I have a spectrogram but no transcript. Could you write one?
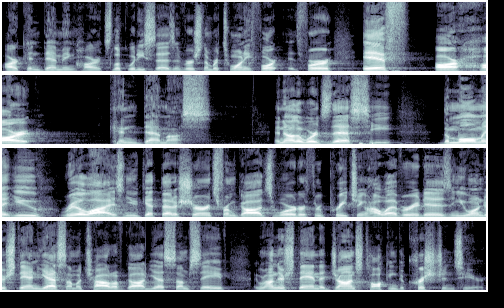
Our condemning hearts. Look what he says in verse number 20. For, for if our heart condemn us. In other words, this, he, the moment you realize and you get that assurance from God's word or through preaching, however it is, and you understand, yes, I'm a child of God, yes, I'm saved, understand that John's talking to Christians here.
